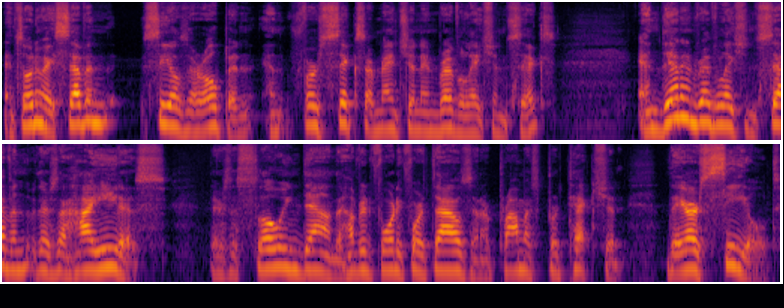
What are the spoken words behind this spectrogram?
And so anyway, seven seals are open, and first six are mentioned in Revelation 6. And then in Revelation 7, there's a hiatus. There's a slowing down. The 144,000 are promised protection. They are sealed.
